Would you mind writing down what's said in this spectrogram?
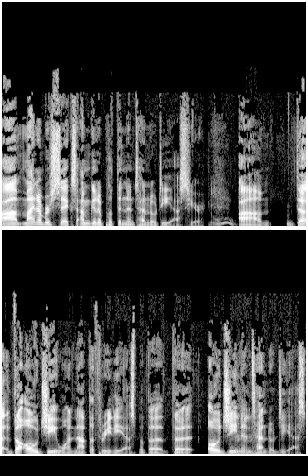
Um, my number six, I'm gonna put the Nintendo DS here. Um, the the OG one, not the 3DS, but the the OG Nintendo DS.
